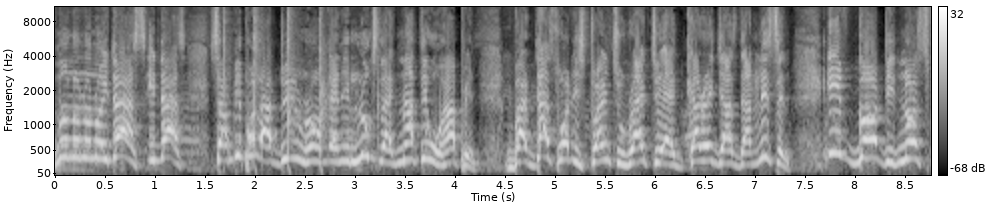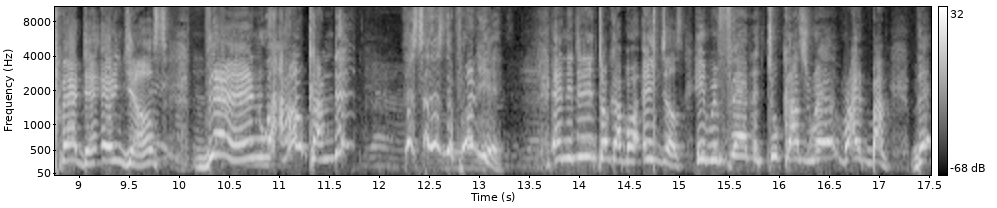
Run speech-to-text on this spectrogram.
No, no, no, no, it does. It does. Some people are doing wrong, and it looks like nothing will happen. But that's what he's trying to write to encourage us that listen, if God did not spare the angels, then how can they? That's, that's the point here. And he didn't talk about angels. He referred, took us right, right back. The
